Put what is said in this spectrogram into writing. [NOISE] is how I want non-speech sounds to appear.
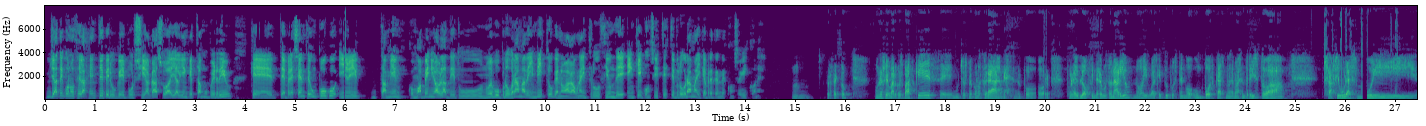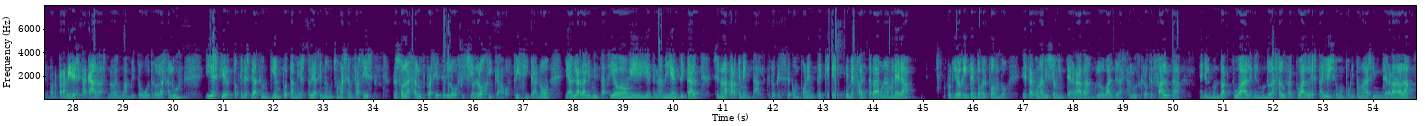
ya te conoce la gente, pero que por si acaso hay alguien que está muy perdido, que te presentes un poco y también, como has venido a hablar de tu nuevo programa de Invisto, que nos haga una introducción de en qué consiste este programa y qué pretendes conseguir con él. Perfecto. Bueno, soy Marcos Vázquez, eh, muchos me conocerán [LAUGHS] por, por el blog Fin de Revolucionario, ¿no? Igual que tú, pues tengo un podcast donde además entrevisto a, o sea, figuras muy, bueno, para mí destacadas, ¿no? En un ámbito u otro de la salud. Y es cierto que desde hace un tiempo también estoy haciendo mucho más énfasis, no solo en la salud, por así decirlo, fisiológica o física, ¿no? Y hablar de alimentación y entrenamiento y tal, sino en la parte mental. Creo que es ese componente que, que me faltaba de alguna manera porque yo lo que intento en el fondo es dar con una visión integrada, global de la salud. Creo que falta en el mundo actual, en el mundo de la salud actual, esta visión un poquito más integrada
